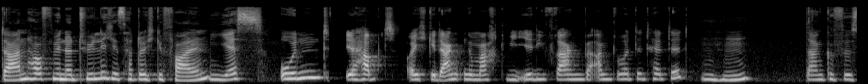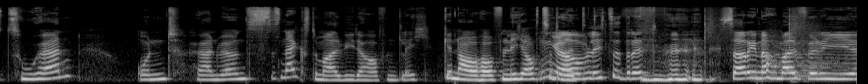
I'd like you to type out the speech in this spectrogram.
dann hoffen wir natürlich, es hat euch gefallen. Yes. Und ihr habt euch Gedanken gemacht, wie ihr die Fragen beantwortet hättet. Danke fürs Zuhören. Und hören wir uns das nächste Mal wieder hoffentlich. Genau, hoffentlich auch zu Ja, dritt. hoffentlich zu dritt. Sorry nochmal für die,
